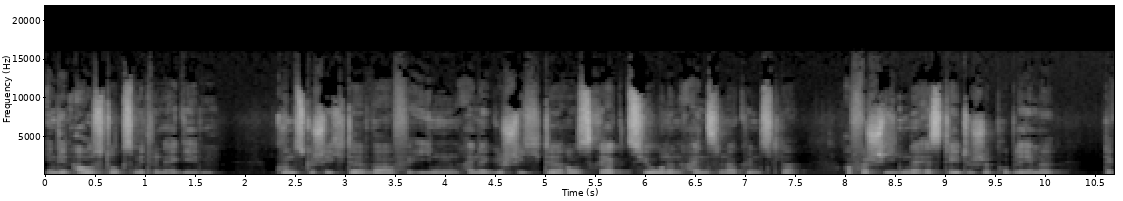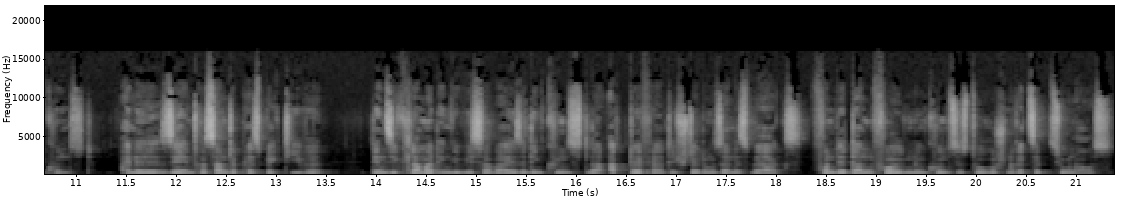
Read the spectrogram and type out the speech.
in den Ausdrucksmitteln ergeben. Kunstgeschichte war für ihn eine Geschichte aus Reaktionen einzelner Künstler auf verschiedene ästhetische Probleme der Kunst. Eine sehr interessante Perspektive, denn sie klammert in gewisser Weise den Künstler ab der Fertigstellung seines Werks von der dann folgenden kunsthistorischen Rezeption aus.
